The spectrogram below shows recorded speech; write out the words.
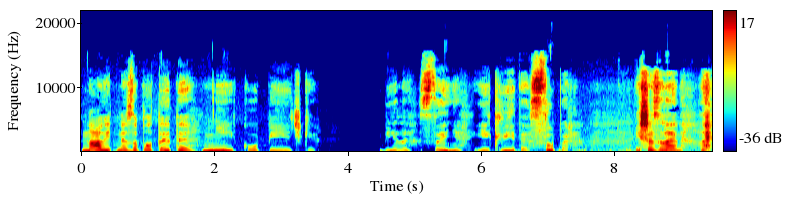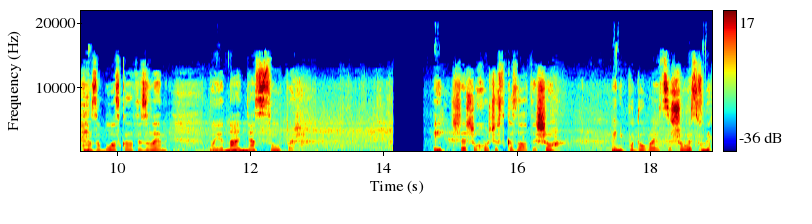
навіть не заплатити ні копійки. Біле, синє і квіти. Супер. І ще зелене. Забула сказати зелене. Поєднання супер. І ще що хочу сказати, що мені подобається, що ось в них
